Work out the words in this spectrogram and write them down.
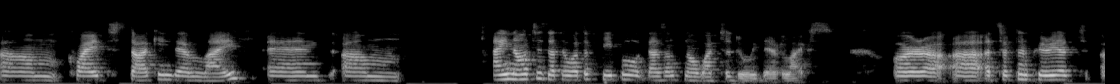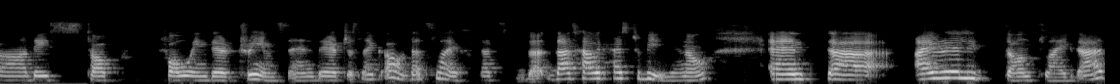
um, quite stuck in their life. And um, i noticed that a lot of people doesn't know what to do with their lives. Or uh, at certain period uh, they stop following their dreams and they're just like oh that's life. That's that, that's how it has to be you know? And uh, i really don't like that.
